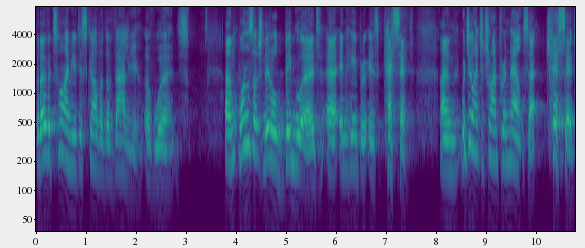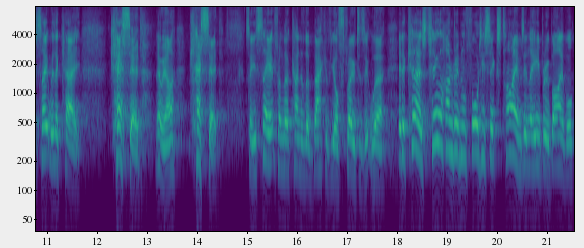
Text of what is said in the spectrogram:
But over time, you discover the value of words. Um, one such little big word uh, in Hebrew is kesed. And would you like to try and pronounce that? Kesed. Say it with a K. Kesed. There we are. Kesed. So you say it from the kind of the back of your throat, as it were. It occurs 246 times in the Hebrew Bible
